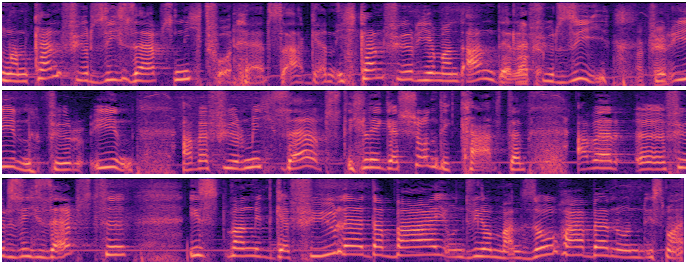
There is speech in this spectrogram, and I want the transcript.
Man kann für sich selbst nicht vorhersagen. Ich kann für jemand anderen, Okay. für sie, Okay. für ihn, für ihn. Aber für mich selbst, ich lege schon die Karten, aber äh, für sich selbst äh, ist man mit Gefühlen dabei und will man so haben und ist man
